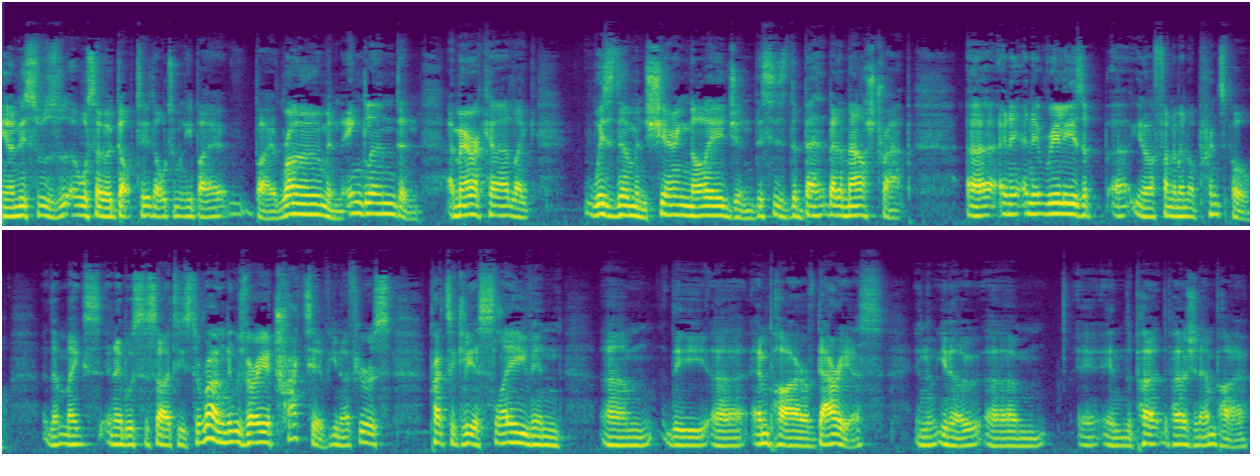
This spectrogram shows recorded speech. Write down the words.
you know, this was also adopted ultimately by by Rome and England and America, like wisdom and sharing knowledge, and this is the be- better mousetrap. Uh, and it, and it really is a uh, you know a fundamental principle that makes enables societies to run. And it was very attractive. You know, if you're a, practically a slave in um, the uh, empire of Darius, in the, you know um, in the per- the Persian Empire,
